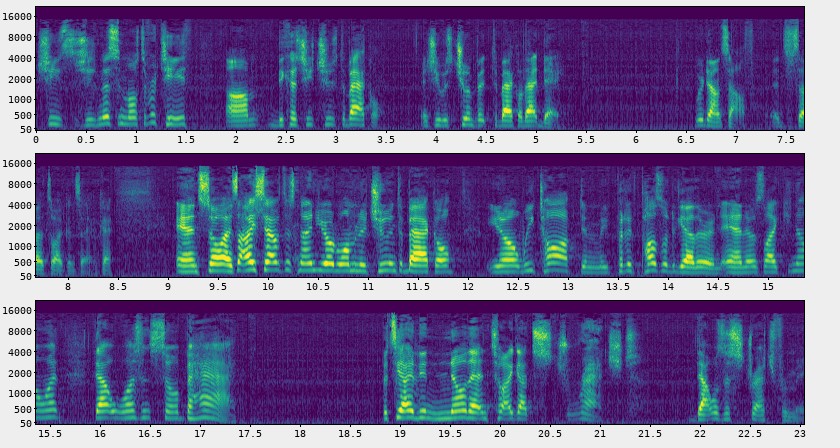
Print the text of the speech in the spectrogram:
She's, she's missing most of her teeth um, because she chews tobacco, and she was chewing tobacco that day. We're down south. It's, that's all I can say, okay? And so as I sat with this 90 year old woman who chewing tobacco, you know, we talked and we put a puzzle together, and, and it was like, you know what? That wasn't so bad. But see, I didn't know that until I got stretched. That was a stretch for me.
